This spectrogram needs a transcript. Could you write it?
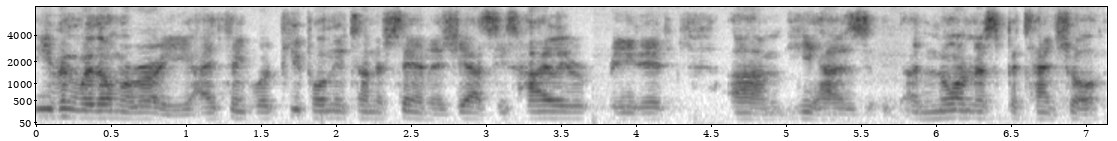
Even with Omoruyi, I think what people need to understand is yes, he's highly rated. Um, he has enormous potential.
